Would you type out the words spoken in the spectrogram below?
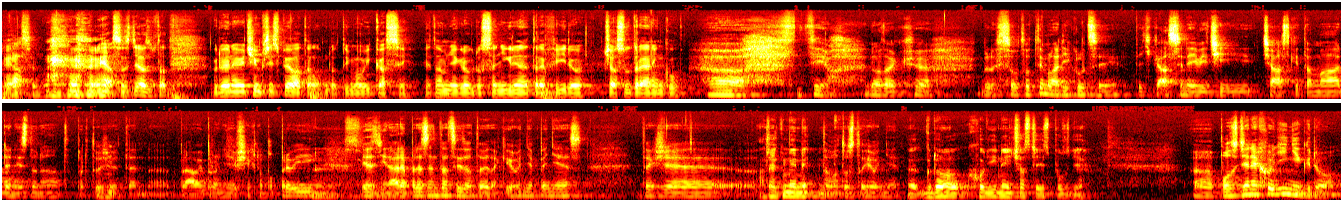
já, jsem, já jsem se chtěl zeptat, kdo je největším přispěvatelem do týmové kasy? Je tam někdo, kdo se nikdy netrefí do času tréninku? Uh, tyjo, no tak... Uh byli, jsou to ty mladí kluci. Teďka asi největší částky tam má Denis Donát, protože mhm. ten eh, právě pro něj je všechno poprvé. Jezdí na reprezentaci, za to je taky hodně peněz. Takže A řekni mi, toho to stojí hodně. Kdo chodí nejčastěji pozdě? Eh, pozdě nechodí nikdo,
